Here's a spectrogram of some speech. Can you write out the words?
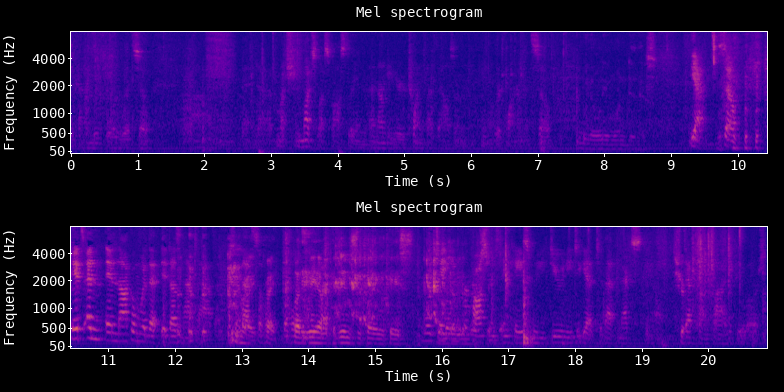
to kind of move forward with, so, um, and, uh, much, much less costly and, and under your twenty-five thousand, you know, requirements, so, We don't even wanna do this. Yeah, so, it's, and, and knock on wood that it doesn't have to happen, so that's the whole, Right, the whole. but we have a but contingency plan in case. We're of taking emergency. precautions in case we do need to get to that next, you know, Sure. DEFCON five, if you will, or so.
